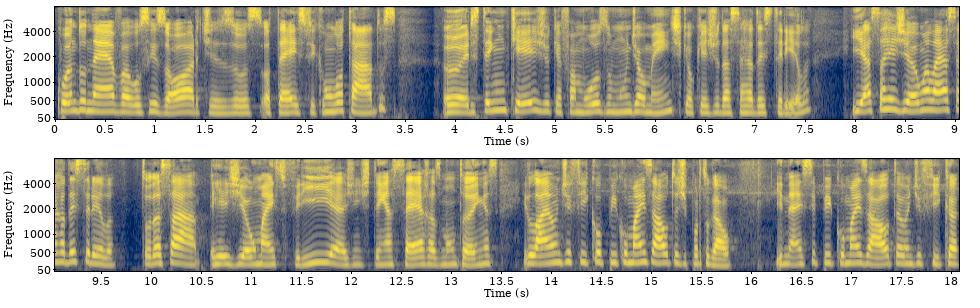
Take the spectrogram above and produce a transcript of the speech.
Quando neva, os resorts, os hotéis ficam lotados. Uh, eles têm um queijo que é famoso mundialmente, que é o queijo da Serra da Estrela. E essa região, ela é a Serra da Estrela. Toda essa região mais fria, a gente tem as serras, as montanhas, e lá é onde fica o pico mais alto de Portugal. E nesse pico mais alto é onde fica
